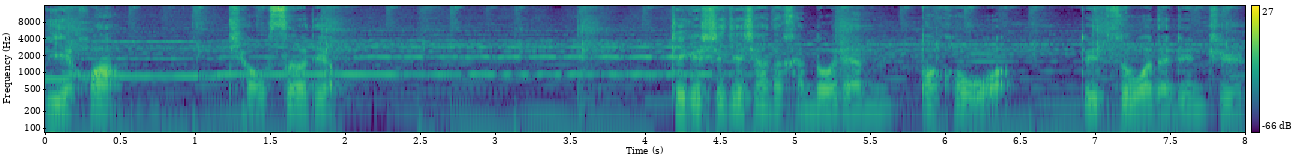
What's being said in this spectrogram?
液化、调色调。这个世界上的很多人，包括我，对自我的认知，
